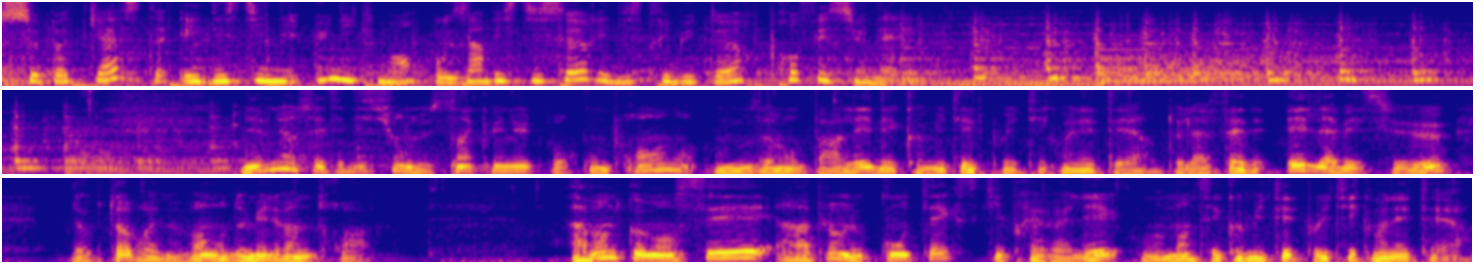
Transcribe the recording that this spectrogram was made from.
Ce podcast est destiné uniquement aux investisseurs et distributeurs professionnels. Bienvenue dans cette édition de 5 minutes pour comprendre où nous allons parler des comités de politique monétaire de la Fed et de la BCE d'octobre et novembre 2023. Avant de commencer, rappelons le contexte qui prévalait au moment de ces comités de politique monétaire.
